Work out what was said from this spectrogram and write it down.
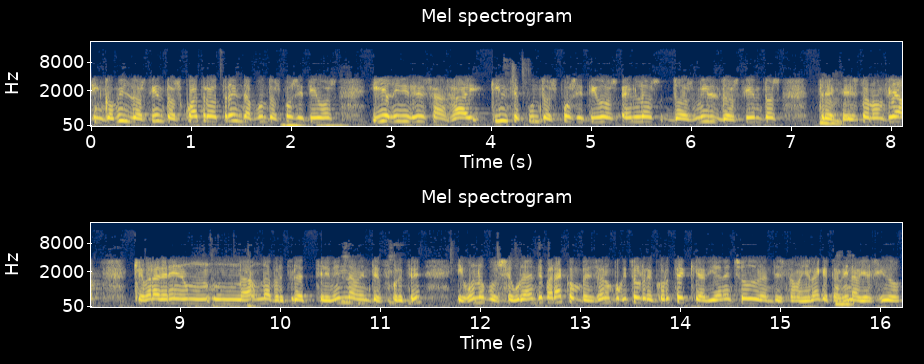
5.204, 30 puntos positivos y el índice de Shanghai 15 puntos positivos en los 2.213. Esto anuncia que van a tener un- una, una apertura tremendamente fuerte y bueno, pues seguramente para compensar un poquito el recorte que habían hecho durante esta mañana que también había sido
